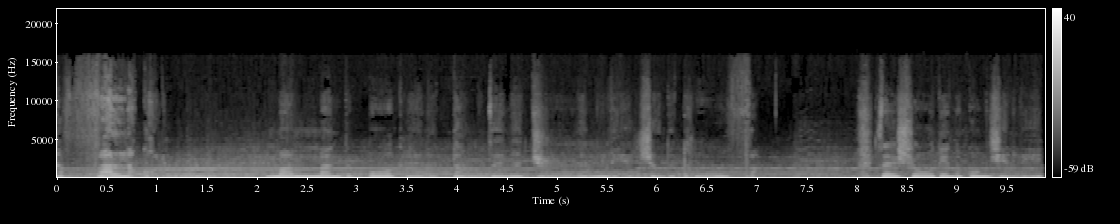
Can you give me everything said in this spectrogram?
的翻了过来，慢慢的拨开了挡在那纸人脸上的头发，在手电的光线里，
